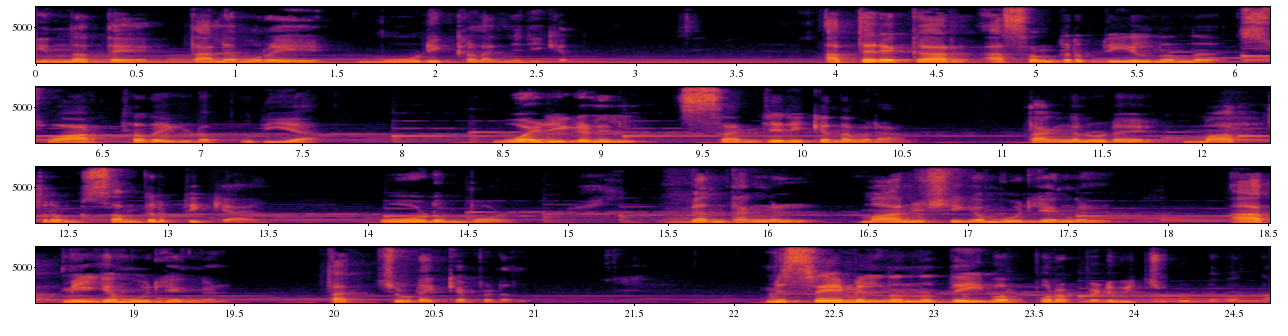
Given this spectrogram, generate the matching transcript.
ഇന്നത്തെ തലമുറയെ മൂടിക്കളഞ്ഞിരിക്കുന്നു. അത്തരക്കാർ അസംതൃപ്തിയിൽ നിന്ന് സ്വാർത്ഥതയുടെ പുതിയ വഴികളിൽ സഞ്ചരിക്കുന്നവരാണ്. തങ്ങളുടെ മാത്രം സംതൃപ്തിക്കായി ഓടുമ്പോൾ ബന്ധങ്ങൾ മാനുഷിക മൂല്യങ്ങൾ ആത്മീയ മൂല്യങ്ങൾ തച്ചുടയ്ക്കപ്പെടുന്നു. മിസ്രൈമിൽ നിന്ന് ദൈവം പുറപ്പെടുവിച്ചു കൊണ്ടുവന്ന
